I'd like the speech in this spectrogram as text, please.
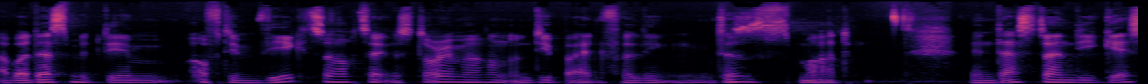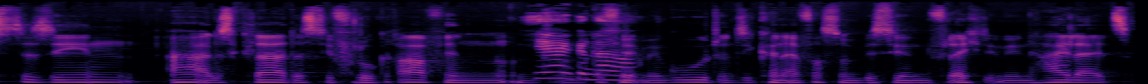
Aber das mit dem auf dem Weg zur Hochzeit eine Story machen und die beiden verlinken, das ist smart. Wenn das dann die Gäste sehen, ah, alles klar, das ist die Fotografin und, ja, genau. und gefällt mir gut und sie können einfach so ein bisschen vielleicht in den Highlights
